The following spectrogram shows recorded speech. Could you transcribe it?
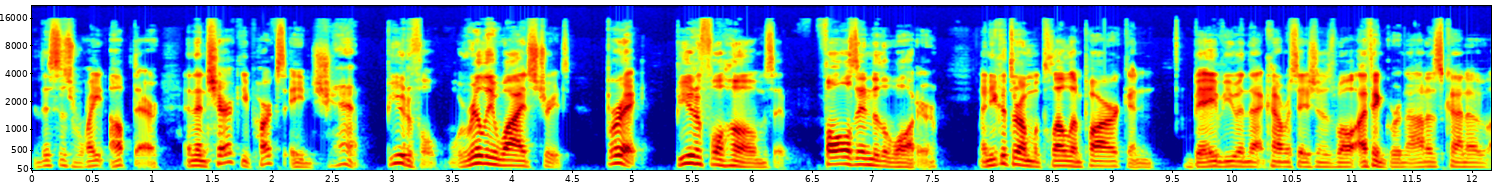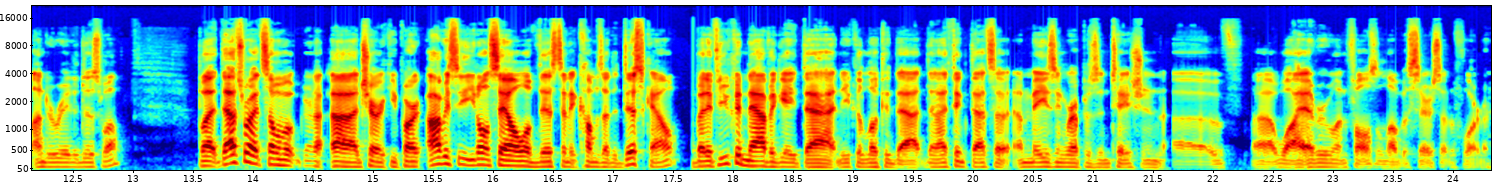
this is right up there. And then Cherokee Park's a gem. Beautiful, really wide streets, brick, beautiful homes. It falls into the water, and you could throw McClellan Park and Bayview in that conversation as well. I think Granada's kind of underrated as well. But that's right, some of uh, Cherokee Park. Obviously, you don't say all of this and it comes at a discount. But if you could navigate that and you could look at that, then I think that's an amazing representation of uh, why everyone falls in love with Sarasota, Florida.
